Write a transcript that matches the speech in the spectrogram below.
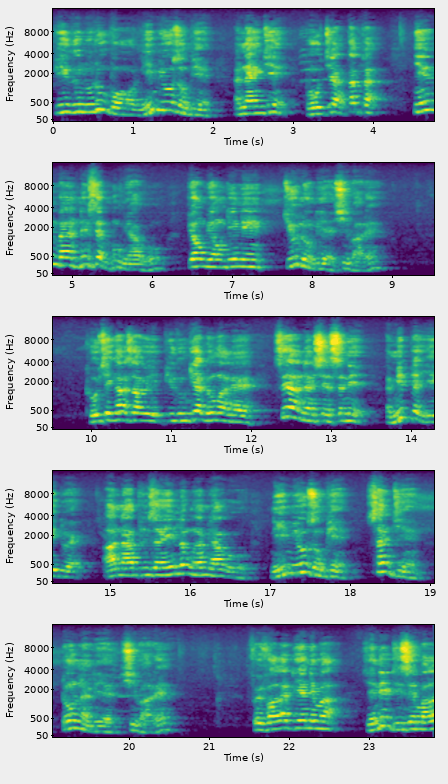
ပြည်သူလူထုပေါ်နှီးမျိုးစုံဖြင့်အနိုင်ကျင့်ဗိုလ်ကျတပ်ဖက်ညှဉ်းပန်းနှိပ်စက်မှုများကိုပြောင်ပြောင်တင်းတင်းကျူးလွန်လျက်ရှိပါတယ်။ ထိုချိန်ကစ၍ပြည်သူတရက်လုံးကလည်းဆရာနာရှင်စနစ်အမြင့်ပြတ်ရေးအတွက်အာဏာဖီဆန်ရေးလုပ်ငန်းများကိုနှီးမျိုးစုံဖြင့်ဆန့်ကျင်တွန်းလှန်လျက်ရှိပါတယ်။ဖေဖော်ဝါရီလ1ရက်နေ့မှယနေ့ဒီဇင်ဘာလ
